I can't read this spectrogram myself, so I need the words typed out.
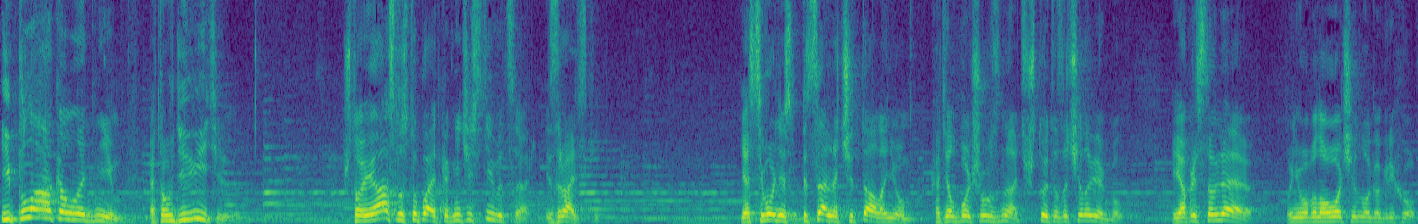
И плакал над ним. Это удивительно что Иас выступает как нечестивый царь, израильский. Я сегодня специально читал о нем, хотел больше узнать, что это за человек был. И я представляю, у него было очень много грехов.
